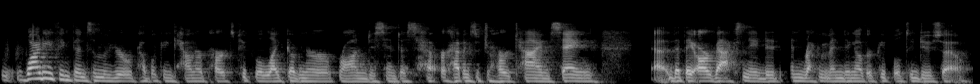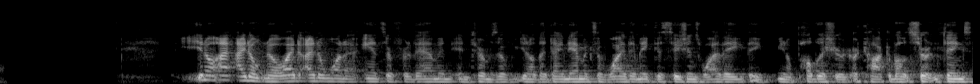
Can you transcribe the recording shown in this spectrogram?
Why do you think then some of your Republican counterparts, people like Governor Ron DeSantis, ha- are having such a hard time saying uh, that they are vaccinated and recommending other people to do so? You know, I, I don't know. I, I don't want to answer for them in, in terms of, you know, the dynamics of why they make decisions, why they, they you know, publish or, or talk about certain things.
